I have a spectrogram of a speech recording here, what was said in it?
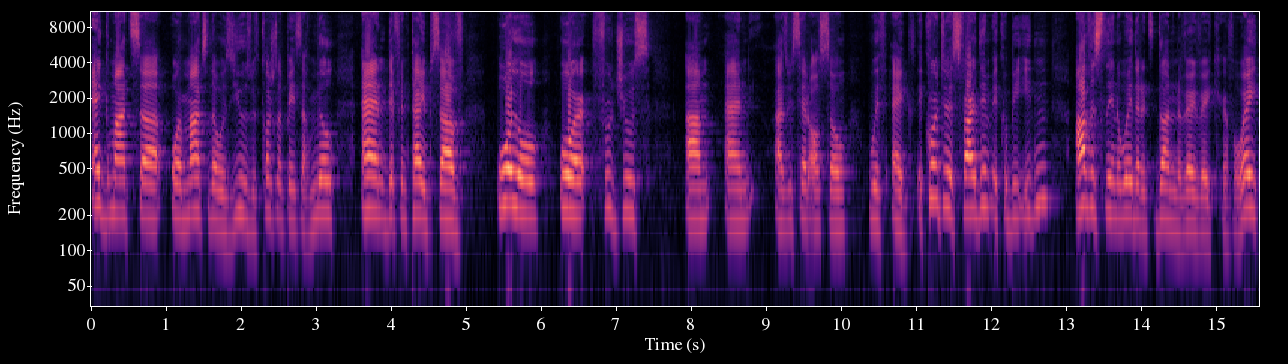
egg matzah or matzah that was used with kosher pesach mill and different types of oil or fruit juice, um, and as we said, also with eggs. According to the Sfardim, it could be eaten, obviously in a way that it's done in a very, very careful way.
